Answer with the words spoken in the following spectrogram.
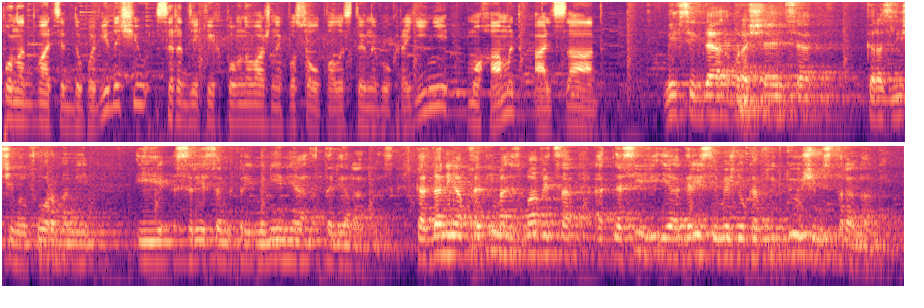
понад 20 доповідачів, серед яких повноважний посол Палестини в Україні Мохамед Аль-Саад. Мы всегда обращаемся к различным формам и средствам применения толерантности. Когда необходимо избавиться от насилия и агрессии между конфликтующими сторонами.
